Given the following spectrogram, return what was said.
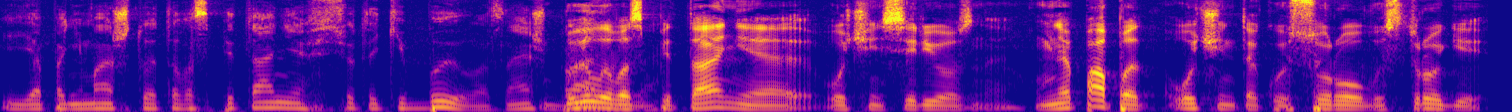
И я понимаю, что это воспитание все-таки было, знаешь, Было правильно. воспитание очень серьезное. У меня папа очень такой суровый, строгий,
